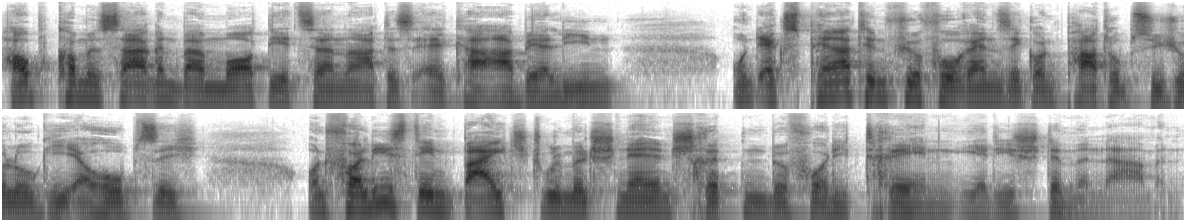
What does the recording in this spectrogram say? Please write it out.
Hauptkommissarin beim Morddezernat des LKA Berlin und Expertin für Forensik und Pathopsychologie, erhob sich und verließ den Beichtstuhl mit schnellen Schritten, bevor die Tränen ihr die Stimme nahmen.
